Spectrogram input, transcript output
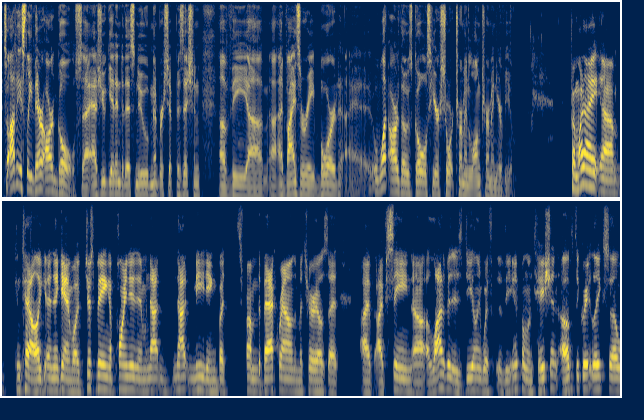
So obviously there are goals uh, as you get into this new membership position of the uh, uh, advisory board. Uh, what are those goals here, short term and long term, in your view? From what I um, can tell, and again, well, just being appointed and not not meeting, but from the background, the materials that I've I've seen, uh, a lot of it is dealing with the implementation of the Great Lakes uh,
